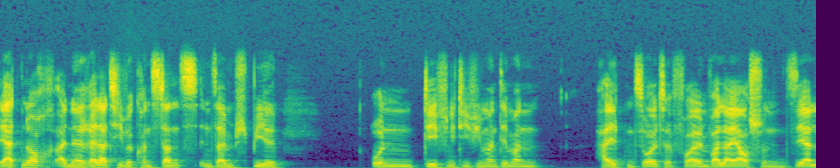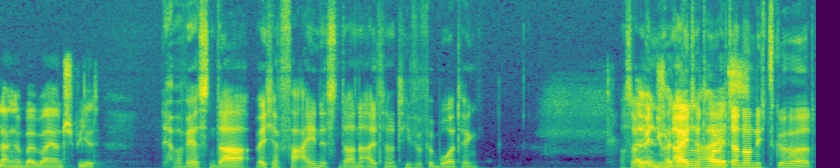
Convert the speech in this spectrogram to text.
der hat noch eine relative Konstanz in seinem Spiel und definitiv jemand, den man halten sollte, vor allem weil er ja auch schon sehr lange bei Bayern spielt. Ja, aber wer ist denn da, welcher Verein ist denn da eine Alternative für Boateng? Außer Also Man in United habe ich da noch nichts gehört.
